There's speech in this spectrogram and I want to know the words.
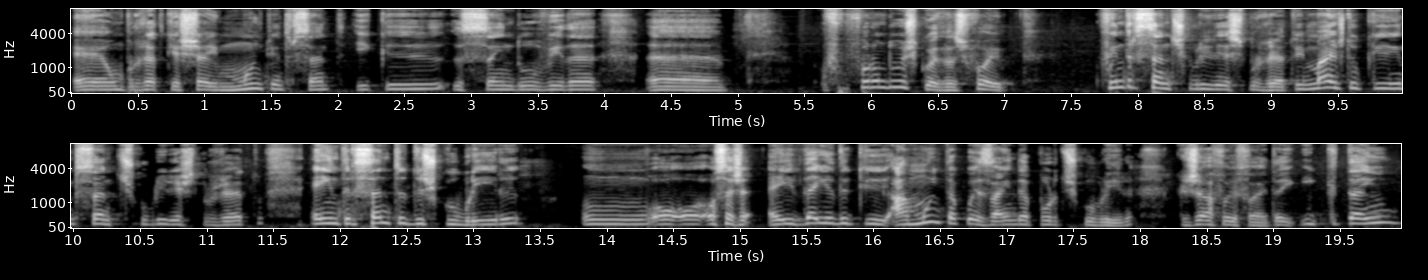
É um projeto que achei muito interessante e que, sem dúvida, uh, foram duas coisas. Foi foi interessante descobrir este projeto e mais do que interessante descobrir este projeto, é interessante descobrir um, ou, ou, seja, a ideia de que há muita coisa ainda por descobrir que já foi feita e que tem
